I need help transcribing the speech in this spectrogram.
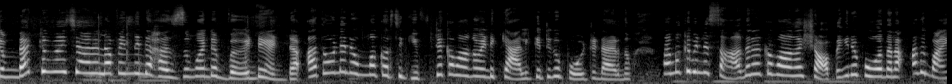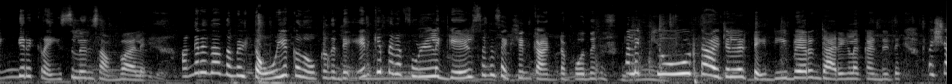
ബാക്ക് ടു മൈ ചാനൽ അപ്പോൾ ഇന്ന് എന്റെ ഹസ്ബൻഡിന്റെ ബർത്ത്ഡേ ഉണ്ട്. അതുകൊണ്ട് തന്നെ ഉമ്മ കുറച്ച് ഗിഫ്റ്റ് ഒക്കെ വാങ്ങാൻ വേണ്ടി കാലിക്കറ്റൊക്കെ പോയിട്ടുണ്ടായിരുന്നു. നമുക്ക് പിന്നെ സാധനമൊക്കെ വാങ്ങാൻ ഷോപ്പിങ്ങിന് പോകുന്ന അത് ഭയങ്കര ക്രൈസിലൊരു സംഭവമല്ലേ അങ്ങനെ തന്നെ നമ്മൾ ടോയ് ഒക്കെ നോക്കുന്നുണ്ട്. എനിക്ക് പിന്നെ ഫുള്ള് ഗേൾസിന്റെ സെക്ഷൻ കണ്ടപ്പോൾ നല്ല ക്യൂട്ടായിട്ടുള്ള ടെഡി ബെയറും കാര്യങ്ങളൊക്കെ കണ്ടിട്ട്. പക്ഷെ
